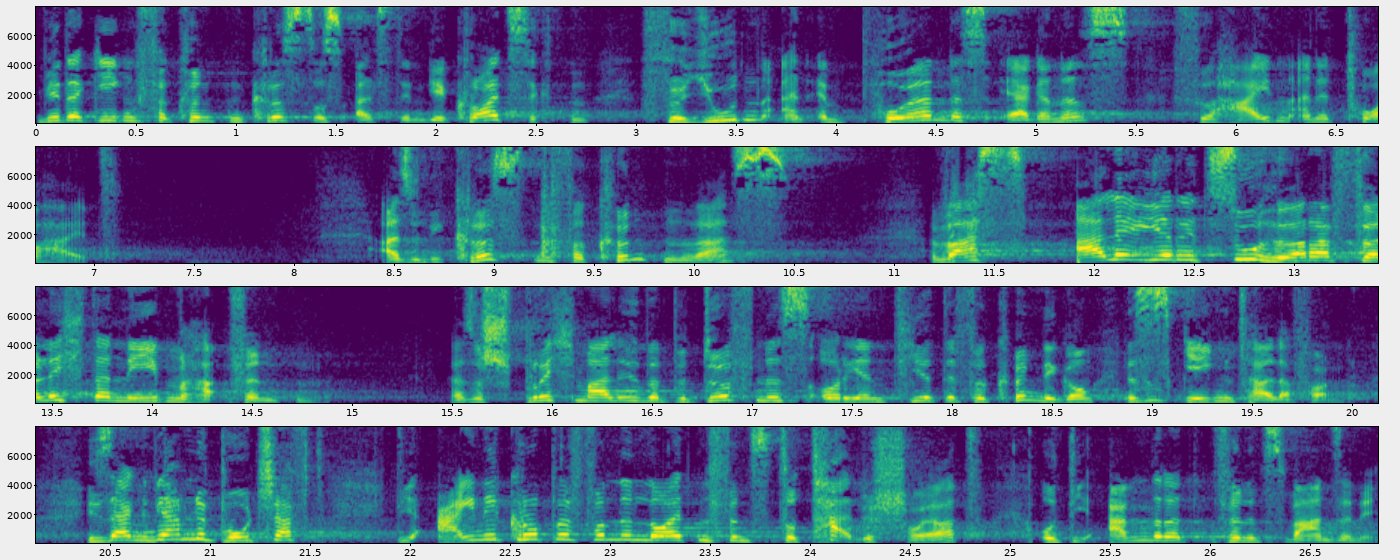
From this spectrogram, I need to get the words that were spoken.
Wir dagegen verkünden Christus als den Gekreuzigten. Für Juden ein emporendes Ärgernis, für Heiden eine Torheit. Also die Christen verkünden was, was alle ihre Zuhörer völlig daneben finden. Also sprich mal über bedürfnisorientierte Verkündigung. Das ist das Gegenteil davon. Die sagen, wir haben eine Botschaft, die eine Gruppe von den Leuten findet es total bescheuert und die andere findet es wahnsinnig.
